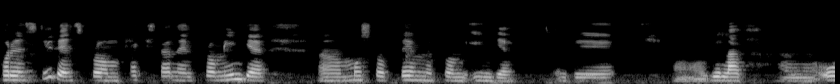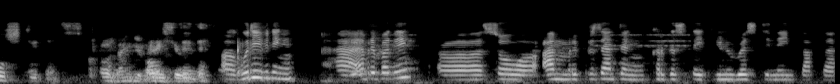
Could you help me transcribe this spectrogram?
foreign students from Pakistan and from India, uh, most of them from India. And they, uh, we love uh, all students. Oh, thank you. All Thank you. students. Uh, good evening, uh, everybody. Uh, so uh, I'm representing Kyrgyz State University named after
